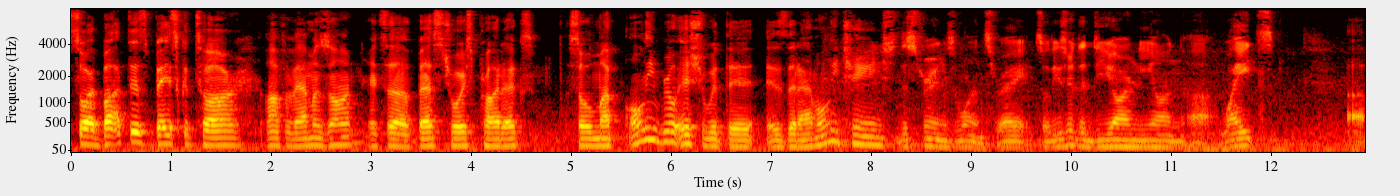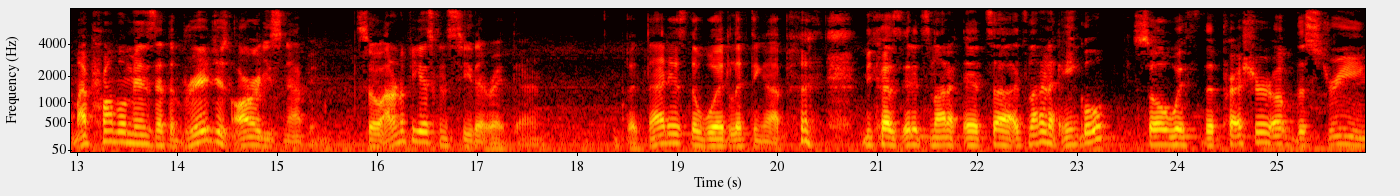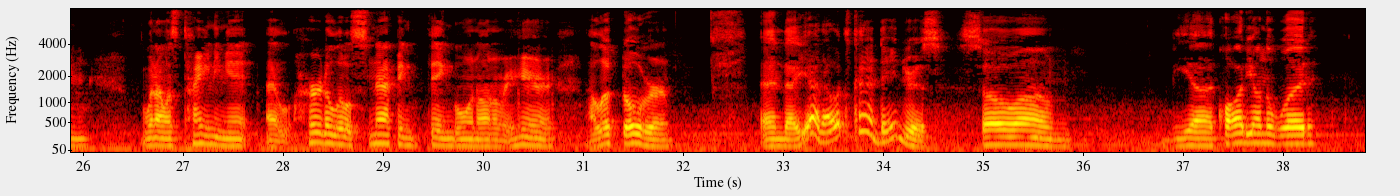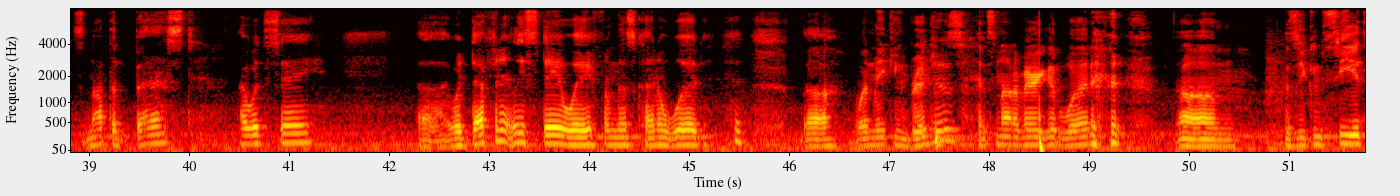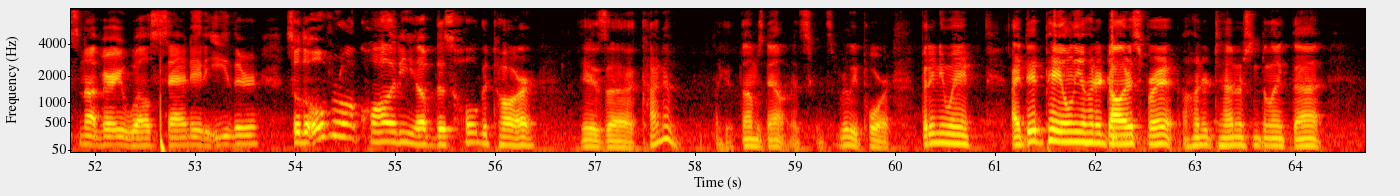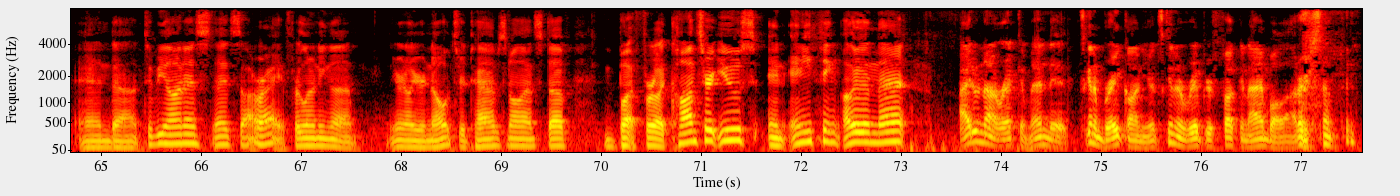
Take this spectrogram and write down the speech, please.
So I bought this bass guitar off of Amazon. It's a Best Choice Products. So my only real issue with it is that I've only changed the strings once, right? So these are the DR Neon uh, Whites. Uh, my problem is that the bridge is already snapping. So I don't know if you guys can see that right there, but that is the wood lifting up because it, it's not a, it's uh it's not at an angle. So with the pressure of the string when I was tightening it, I heard a little snapping thing going on over here. I looked over, and uh, yeah, that looks kind of dangerous. So um, the uh, quality on the wood is not the best, I would say. Uh, I would definitely stay away from this kind of wood uh, when making bridges. It's not a very good wood. um, as you can see, it's not very well sanded either. So the overall quality of this whole guitar is uh, kind of like a thumbs down. It's, it's really poor. But anyway, I did pay only $100 for it, 110 or something like that. And uh, to be honest, it's all right for learning uh, you know, your notes, your tabs and all that stuff. But for like concert use and anything other than that, I do not recommend it. It's gonna break on you. It's gonna rip your fucking eyeball out or something.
